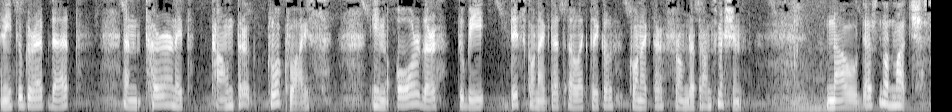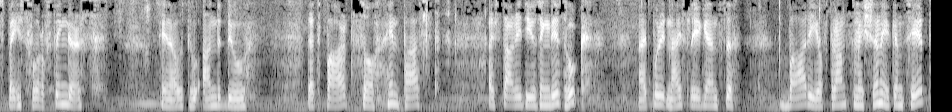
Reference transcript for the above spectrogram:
I need to grab that and turn it counterclockwise in order to be disconnected electrical connector from the transmission. Now there's not much space for fingers, you know, to undo that part. So in past I started using this hook. I put it nicely against the body of transmission, you can see it.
